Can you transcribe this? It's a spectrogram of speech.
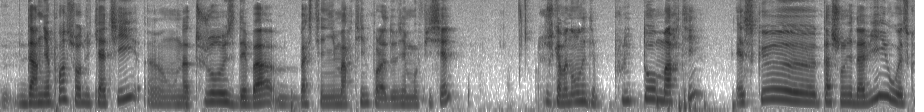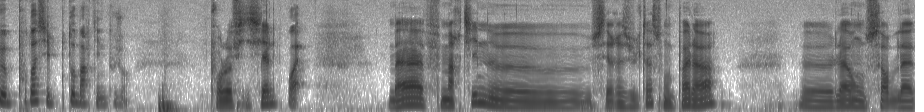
dernier point sur Ducati, euh, on a toujours eu ce débat Bastiani-Martin pour la deuxième officielle. Jusqu'à maintenant, on était plutôt Martin. Est-ce que tu as changé d'avis ou est-ce que pour toi c'est plutôt Martin toujours? Pour l'officiel? Ouais. Bah, Martin, euh, ses résultats sont pas là. Euh, là, on sort de la.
